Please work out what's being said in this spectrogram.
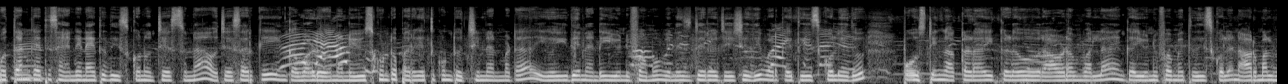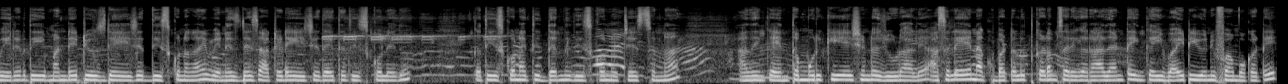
మొత్తానికి అయితే శాండీని అయితే తీసుకొని వచ్చేస్తున్నా. వచ్చేసరికి ఇంకా వాడు నన్ను చూసుకుంటూ పరిగెత్తుకుంటూ వచ్చిందనమాట ఇగో ఇదేనండి యూనిఫామ్. వెనస్డే రోజు చేసేది. వాడికైతే తీసుకోలేదు. పోస్టింగ్ అక్కడ ఇక్కడ రావడం వల్ల ఇంకా యూనిఫామ్ అయితే తీసుకోలేదు నార్మల్ వేరేది మండే ట్యూస్డే వేసేది తీసుకున్నా కానీ వెనస్డే సాటర్డే వేసేది అయితే తీసుకోలేదు. ఇంకా తీసుకొని అయితే ఇద్దరిని తీసుకొని వచ్చేస్తున్నా. అది ఇంకా ఎంత మురికి వేసిండో చూడాలి. అసలే నాకు బట్టలు ఉతకడం సరిగా రాదంటే ఇంకా ఈ వైట్ యూనిఫామ్ ఒకటి.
